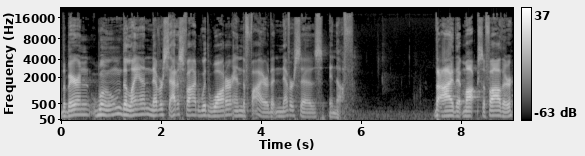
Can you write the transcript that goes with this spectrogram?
the barren womb, the land never satisfied with water, and the fire that never says enough. The eye that mocks a father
